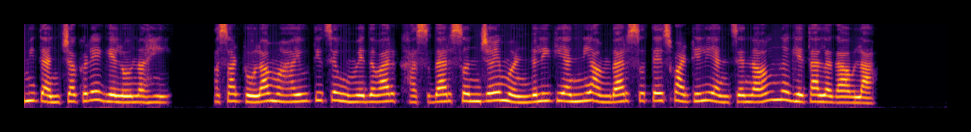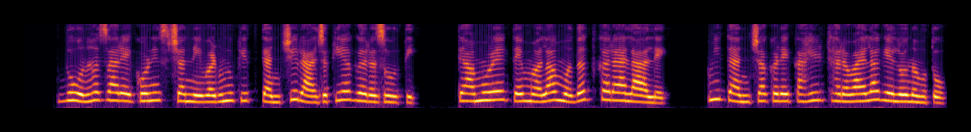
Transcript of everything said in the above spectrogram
मी त्यांच्याकडे गेलो नाही. असा टोला महायुतीचे उमेदवार खासदार संजय मंडलिक यांनी आमदार सतेज पाटील यांचे नाव न घेता लगावला. दोन हजार एकोणीसच्या निवडणुकीत त्यांची राजकीय गरज होती. त्यामुळे ते मला मदत करायला आले. मी त्यांच्याकडे काही ठरवायला गेलो नव्हतो.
